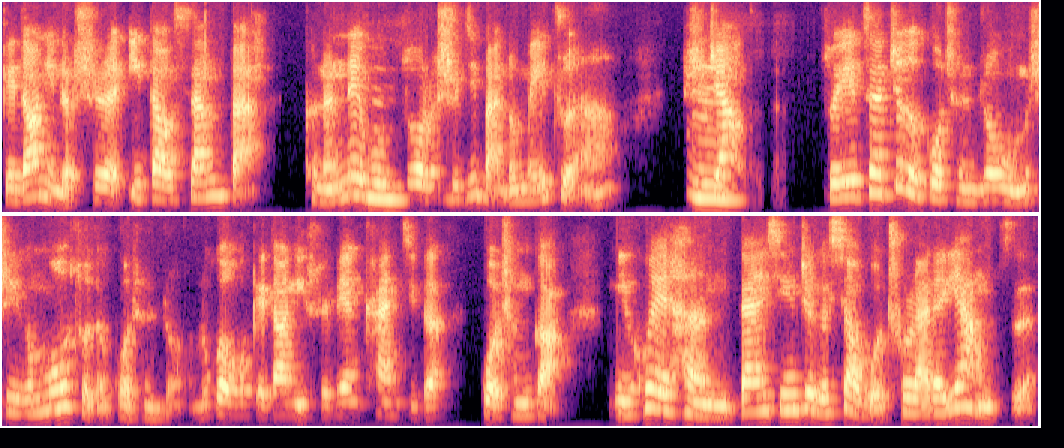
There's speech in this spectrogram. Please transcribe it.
给到你的是一到三版，可能内部做了十几版都没准啊，是这样子的。所以在这个过程中，我们是一个摸索的过程中。如果我给到你随便看几个过程稿，你会很担心这个效果出来的样子，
